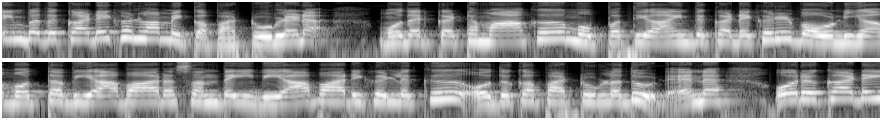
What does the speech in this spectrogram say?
ஐம்பது கடைகள் அமைக்கப்பட்டுள்ளன. முதற்கட்டமாக முப்பத்தி ஐந்து கடைகள் வவுனியா மொத்த வியாபார சந்தை வியாபாரிகளுக்கு ஒதுக்கப்பட்டுள்ளதுடன் ஒரு கடை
